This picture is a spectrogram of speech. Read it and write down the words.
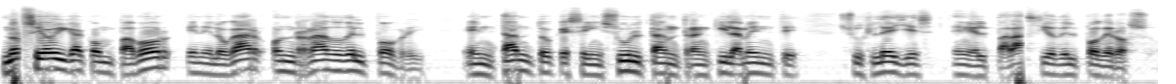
no se oiga con pavor en el hogar honrado del pobre, en tanto que se insultan tranquilamente sus leyes en el palacio del poderoso.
